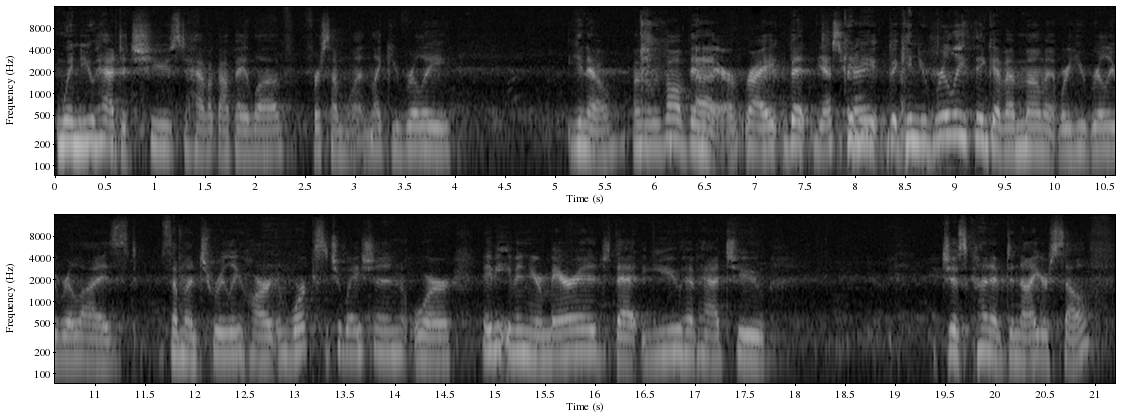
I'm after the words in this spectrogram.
when you had to choose to have agape love for someone? Like you really, you know, I mean, we've all been uh, there, right? But yesterday, can you, but can you really think of a moment where you really realized someone truly hard work situation, or maybe even your marriage that you have had to just kind of deny yourself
